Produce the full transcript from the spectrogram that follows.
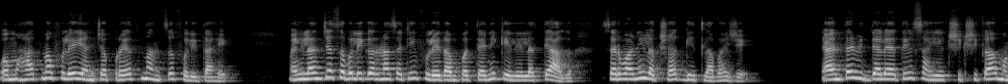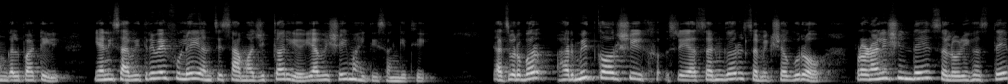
व महात्मा फुले यांच्या प्रयत्नांचं फलित आहे. महिलांच्या सबलीकरणासाठी फुले दाम्पत्याने केलेला त्याग सर्वांनी लक्षात घेतला पाहिजे. त्यानंतर विद्यालयातील सहाय्यक शिक्षिका मंगल पाटील यांनी सावित्रीबाई फुले यांचे सामाजिक कार्य याविषयी माहिती सांगितली. त्याचबरोबर हरमित कौर शेख श्रेया सनगर समीक्षा गुरव प्रणाली शिंदे सलोनी घस्ते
